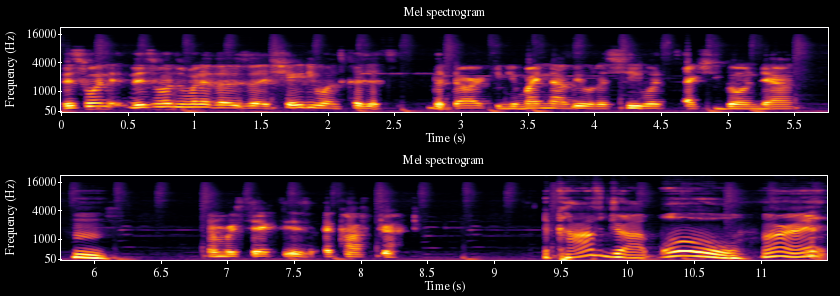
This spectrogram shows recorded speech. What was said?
This one, this one's one of those uh, shady ones because it's the dark and you might not be able to see what's actually going down. Hmm. Number six is a cough drop. A cough drop. Oh, all right.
